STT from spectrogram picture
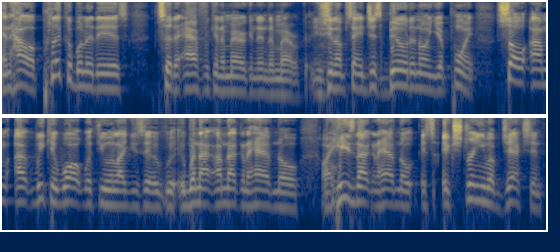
and how applicable it is to the African American in America. You see what I'm saying? Just building on your point. So um, I, we can walk with you, and like you said, we- we're not. I'm not going to have no, or he's not going to have no ex- extreme objection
